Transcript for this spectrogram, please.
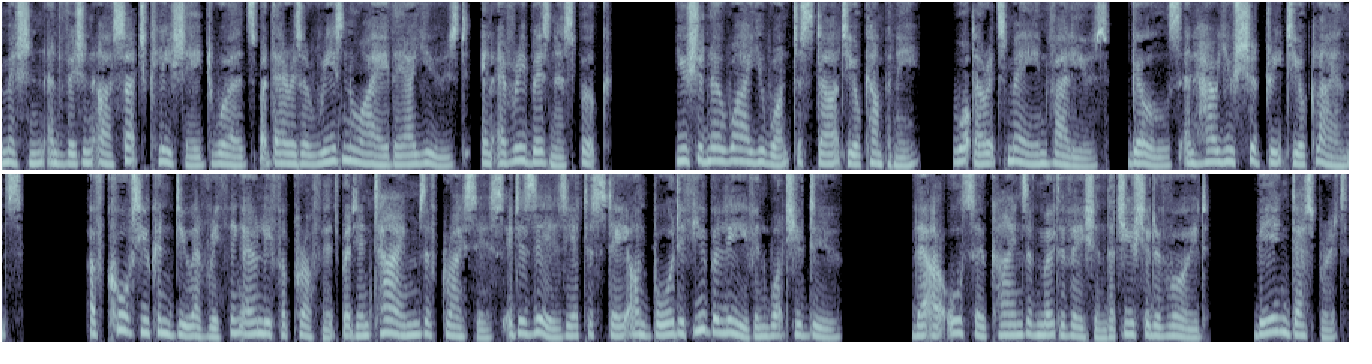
Mission and vision are such cliched words but there is a reason why they are used in every business book. You should know why you want to start your company, what are its main values, goals and how you should treat your clients. Of course you can do everything only for profit but in times of crisis it is easier to stay on board if you believe in what you do. There are also kinds of motivation that you should avoid. Being desperate,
